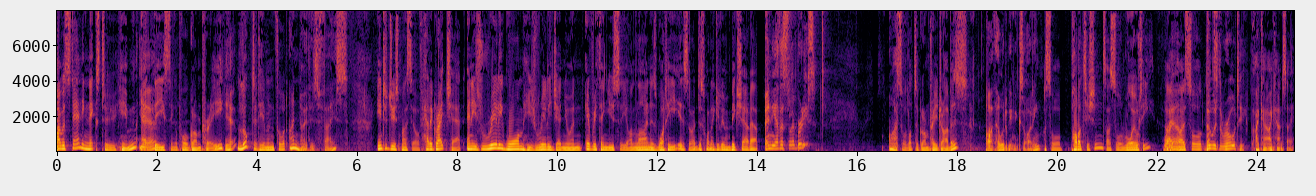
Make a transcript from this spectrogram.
I was standing next to him Yeah. at the Singapore Grand Prix, Yeah. looked at him and thought, I know this face. Introduced myself, had a great chat, and he's really warm, he's really genuine. Everything you see online is what he is. And I just want to give him a big shout out. Any other celebrities? Oh, I saw lots of Grand Prix drivers. Oh, that would have been exciting. I saw politicians. I saw royalty. I, I saw. Who was the royalty? I can't. I can't say.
